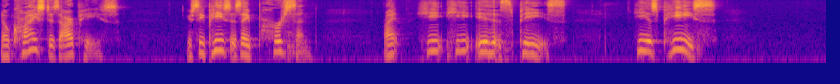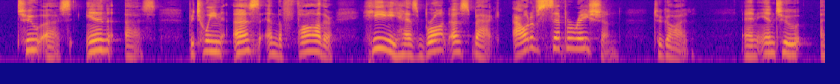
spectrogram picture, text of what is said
No, Christ is our peace. You see, peace is a person, right? He, he is peace. He is peace to us, in us, between us and the Father. He has brought us back out of separation to God and into a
